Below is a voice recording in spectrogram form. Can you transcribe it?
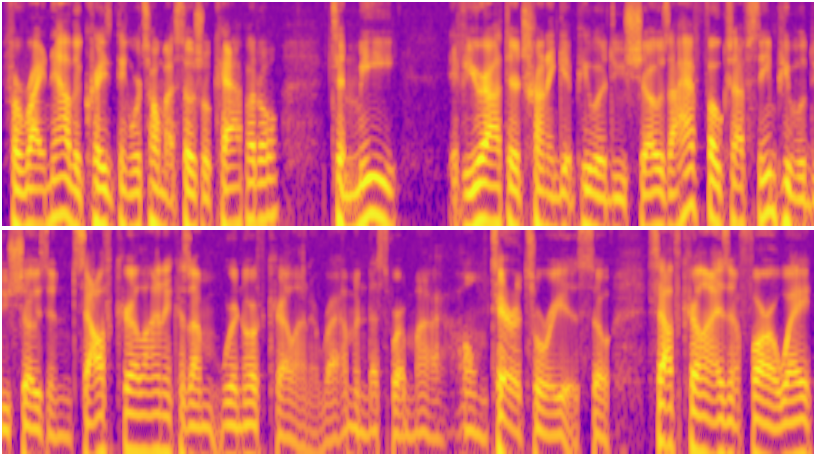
for right now, the crazy thing we're talking about social capital. To me, if you're out there trying to get people to do shows, I have folks I've seen people do shows in South Carolina because I'm we're North Carolina, right? I mean that's where my home territory is. So South Carolina isn't far away.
